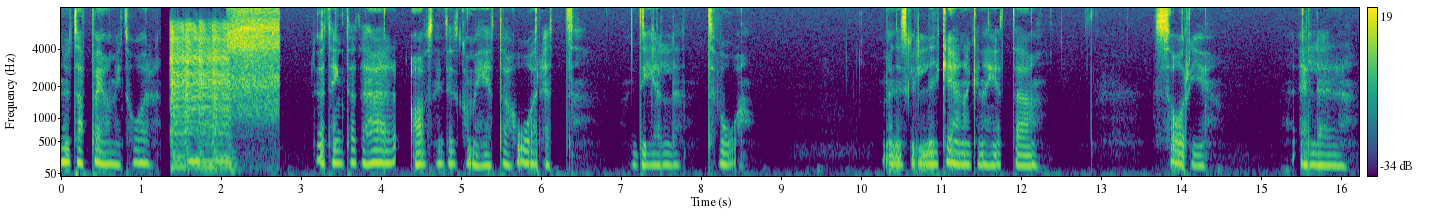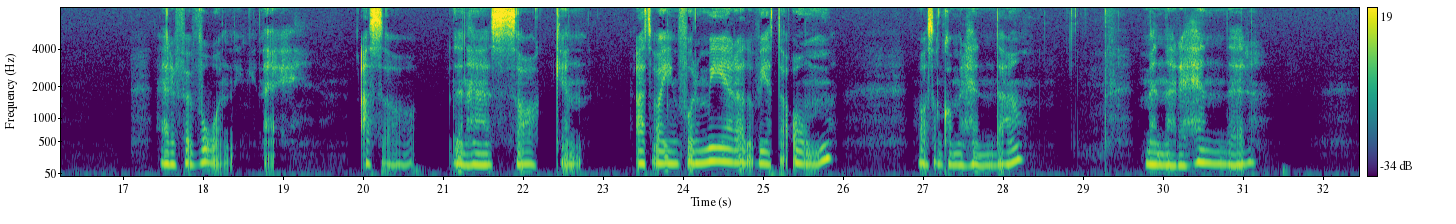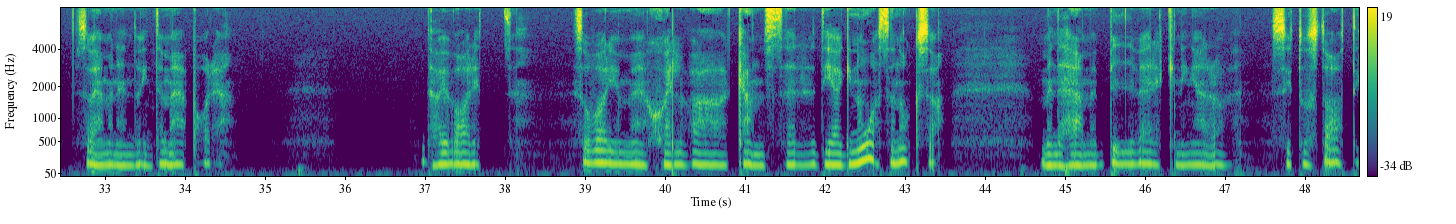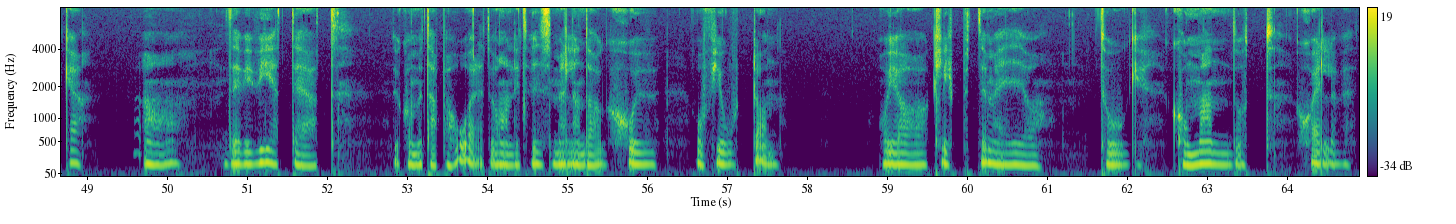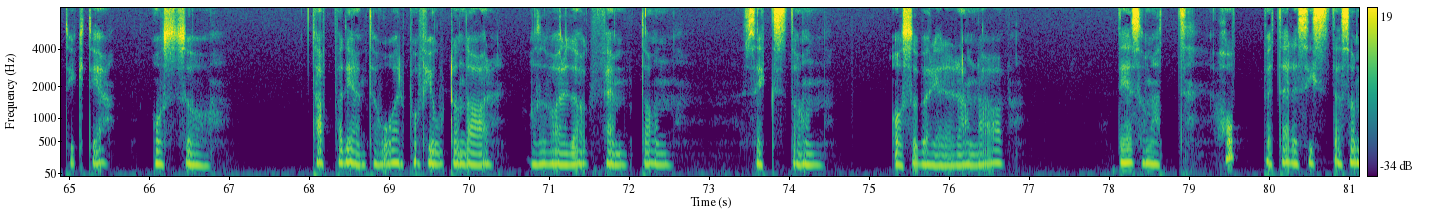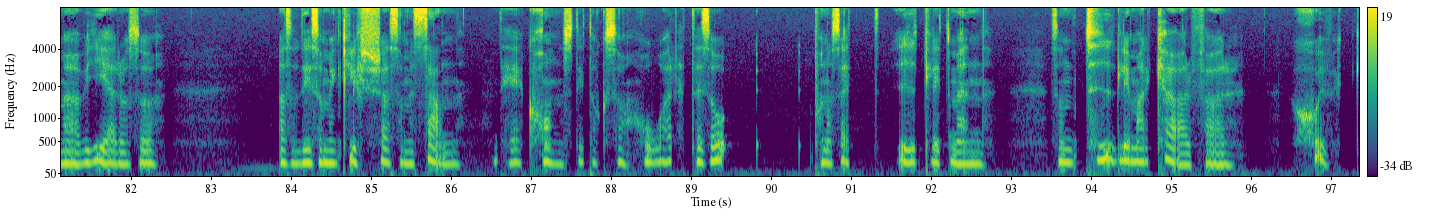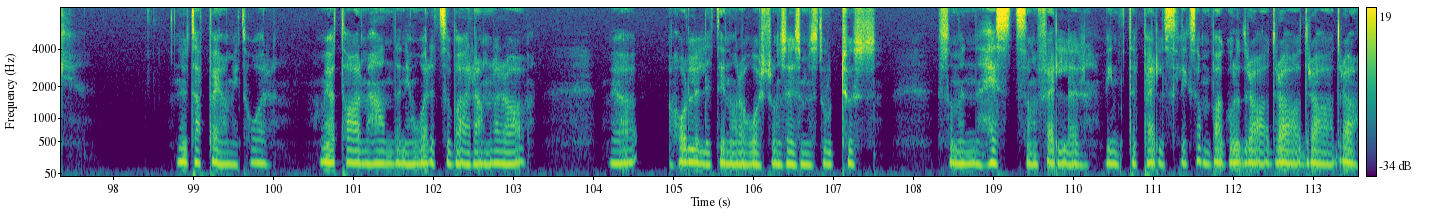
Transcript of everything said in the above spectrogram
Nu tappar jag mitt hår. Jag tänkte att det här avsnittet kommer heta Håret del 2. Men det skulle lika gärna kunna heta Sorg. Eller är det förvåning? Nej. Alltså den här saken. Att vara informerad och veta om vad som kommer hända. Men när det händer så är man ändå inte med på det. Det har ju varit... Så var det ju med själva cancerdiagnosen också. Men det här med biverkningar av cytostatika. Ja, det vi vet är att du kommer tappa håret vanligtvis mellan dag 7 och 14. Och jag klippte mig och tog kommandot själv tyckte jag. Och så tappade jag inte hår på 14 dagar. Och så var det dag 15, 16 och så började det ramla av. Det är som att hoppet är det sista som överger och så... Alltså det är som en klyscha som är sann. Det är konstigt också. Håret det är så på något sätt ytligt men som tydlig markör för sjuk. Nu tappar jag mitt hår. Om jag tar med handen i håret så bara ramlar det av. Om jag håller lite i några hårstrån så är det som en stor tuss. Som en häst som fäller vinterpäls. Liksom bara går och dra, dra, dra, dra.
